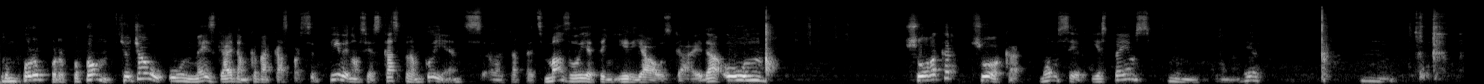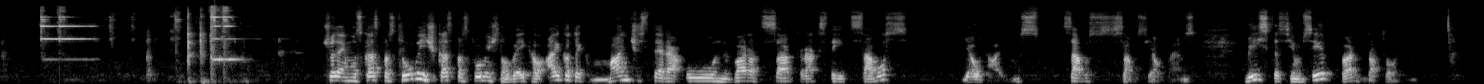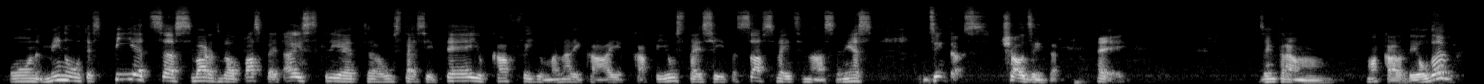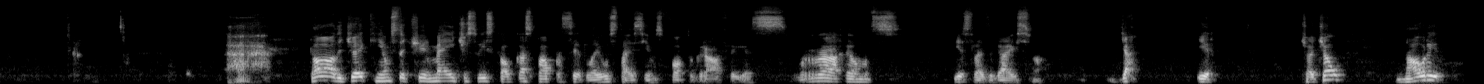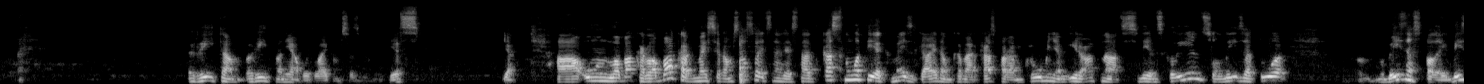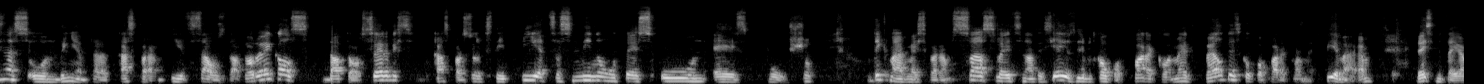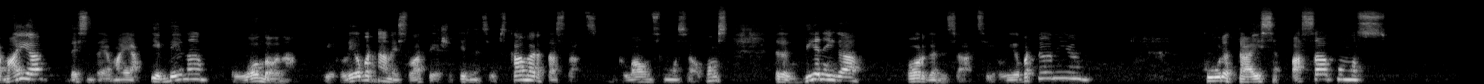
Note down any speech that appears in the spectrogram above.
Čau, čau, un mēs gaidām, kamēr Kaspars pievienosies Kasparam klients, tāpēc mazliet ir jāuzgaida. Un šovakar, šovakar mums ir iespējams, ir, hmm. Šodien mums Kaspars Trūmiņš, Kaspars Trūmiņš no veikala Aikoteka Manchestera un varat sākt rakstīt savus jautājumus. Savus, savus jautājumus. Viss, kas jums ir par datoriem un minūtes piecas varat vēl paspēt aizskriet, uztaisīt tēju, kafiju, man arī kāja kafija uztaisīta, sasveicināsimies. Dzintars, čau dzintar, hei! Dzintaram, makāda bilde. Tādi čeki, jums taču ir meičas, viss kaut kas paprasiet, lai uztais jums fotogrāfijas. Urā, Helmuts, ieslēdz gaismu. Jā, ir. Čau, čau. Nauri, rītam, rīt man jābūt laikam sazvanīties. Ja. Un labvakar, labvakar, mēs varam sasveicināties. Tātad, kas notiek? Mēs gaidām, kamēr Kasparam Krūmiņam ir atnācis viens klients, un līdz ar to nu, biznesa paliek biznesa, un viņiem tātad Kasparam ir savs datorveikals, datorservis. Kaspars rakstīja piecas minūtes, un es būšu. Un tikmēr mēs varam sasveicināties. Ja jūs gribat kaut ko pareklamēt, vēlties kaut ko pareklamēt, piemēram, 10. maijā, 10. maijā piekdienā Londonā. Ir Lielbritānijas Latviešu tirdzniecības kamera, tas tāds klauns nosaukums. Tad vienīgā organizācija Lielbritānijā, kura taisa pasākumus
